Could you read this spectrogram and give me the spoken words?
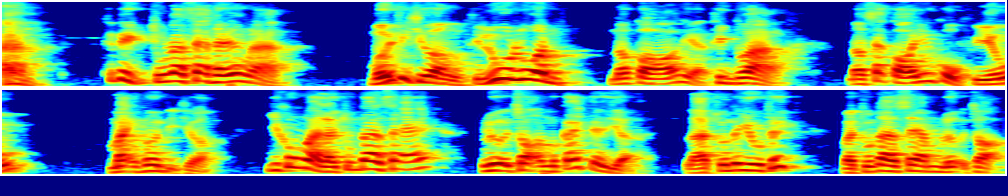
Thế thì chúng ta sẽ thấy rằng là mới thị trường thì luôn luôn nó có thì thỉnh thoảng nó sẽ có những cổ phiếu mạnh hơn thị trường. Nhưng không phải là chúng ta sẽ lựa chọn một cách là gì ạ? Là chúng ta yêu thích và chúng ta xem lựa chọn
